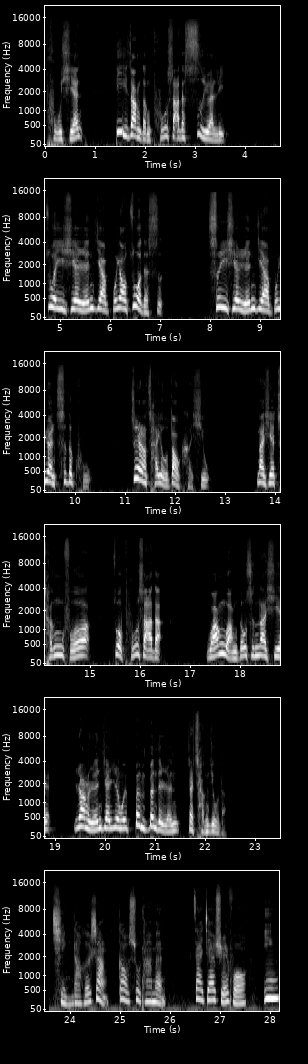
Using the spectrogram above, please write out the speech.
普贤、地藏等菩萨的誓愿力，做一些人家不要做的事，吃一些人家不愿吃的苦，这样才有道可修。那些成佛、做菩萨的，往往都是那些让人家认为笨笨的人在成就的。请老和尚告诉他们。在家学佛应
